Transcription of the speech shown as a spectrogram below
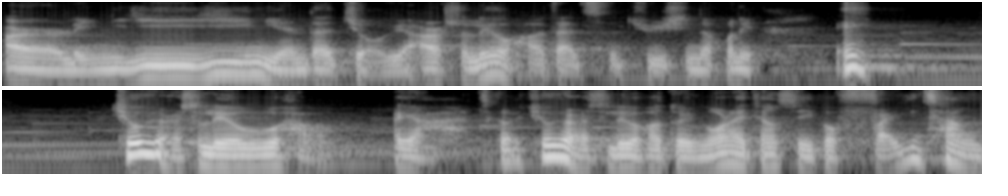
二零一一年的九月二十六号在此举行的婚礼。哎，九月二十六号，哎呀，这个九月二十六号对我来讲是一个非常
